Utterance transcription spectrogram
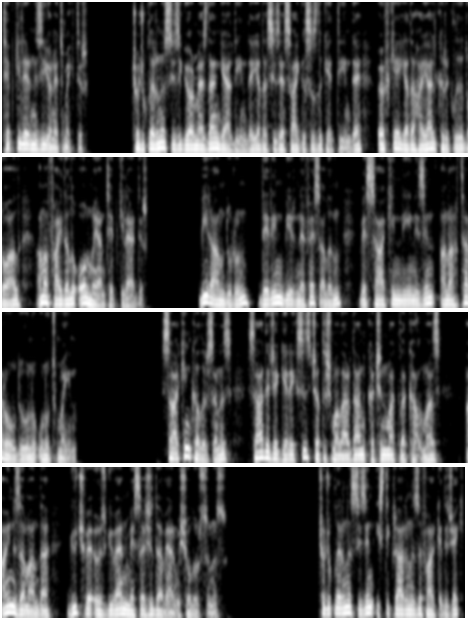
tepkilerinizi yönetmektir. Çocuklarınız sizi görmezden geldiğinde ya da size saygısızlık ettiğinde öfke ya da hayal kırıklığı doğal ama faydalı olmayan tepkilerdir. Bir an durun, derin bir nefes alın ve sakinliğinizin anahtar olduğunu unutmayın. Sakin kalırsanız sadece gereksiz çatışmalardan kaçınmakla kalmaz, aynı zamanda güç ve özgüven mesajı da vermiş olursunuz. Çocuklarınız sizin istikrarınızı fark edecek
